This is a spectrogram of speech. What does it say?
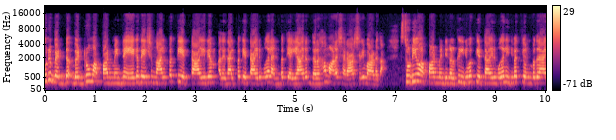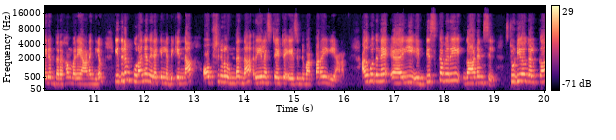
ഒരു ബെഡ് ബെഡ്റൂം അപ്പാർട്ട്മെന്റിന് ഏകദേശം നാൽപ്പത്തി എട്ടായിരം അതായത് നാൽപ്പത്തി എട്ടായിരം മുതൽ അൻപത്തി അയ്യായിരം ദർഹമാണ് ശരാശരി വാടക. സ്റ്റുഡിയോ അപ്പാർട്ട്മെന്റുകൾക്ക് ഇരുപത്തി എട്ടായിരം മുതൽ ഇരുപത്തി ഒൻപതിനായിരം ദർഹം വരെയാണെങ്കിലും ഇതിലും കുറഞ്ഞ നിരക്കിൽ ലഭിക്കുന്ന ഓപ്ഷനുകൾ ഉണ്ടെന്ന് റിയൽ എസ്റ്റേറ്റ് ഏജന്റുമാർ പറയുകയാണ്. അതുപോലെ തന്നെ ഈ ഡിസ്കവറി ഗാർഡൻസിൽ സ്റ്റുഡിയോകൾക്ക്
